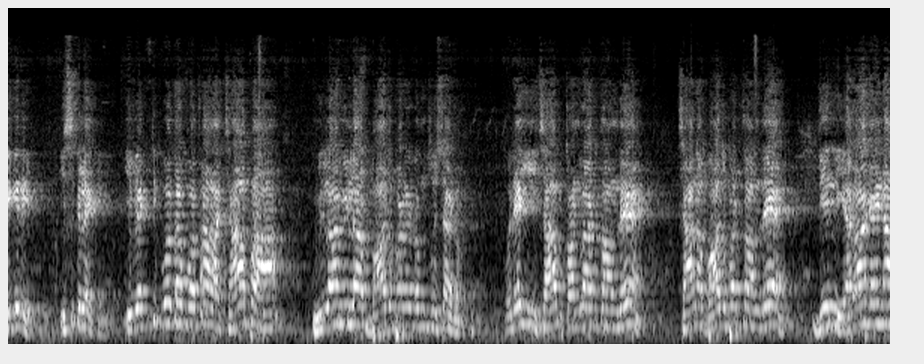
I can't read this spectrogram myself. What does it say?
ఎగిరి ఇసుకలేకి. ఈ వ్యక్తి పోతా పోతా ఆ చేప మిలామిలా బాధపడడం చూశాడు. ఒరే ఈ చేప తొండలాడుతూ ఉంది చాలా బాధపడుతూ ఉంది దీన్ని ఎలాగైనా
